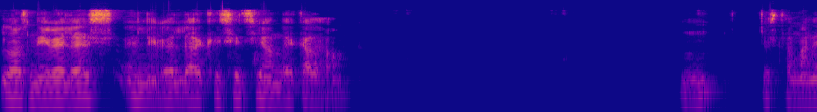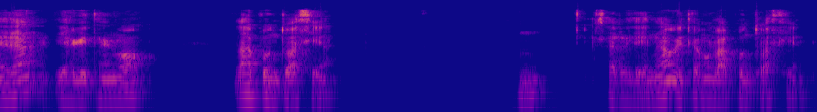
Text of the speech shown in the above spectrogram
los niveles, el nivel de adquisición de cada uno. ¿Mm? De esta manera, y aquí tengo la puntuación. ¿Mm? Se ha rellenado y tengo la puntuación.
